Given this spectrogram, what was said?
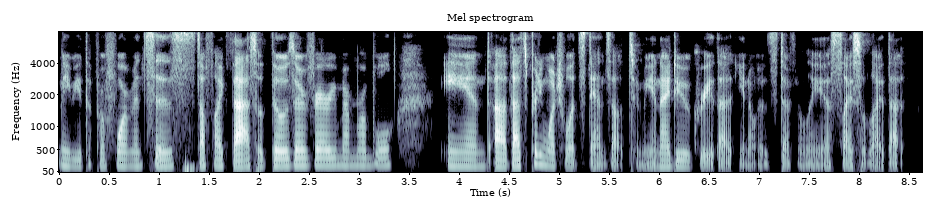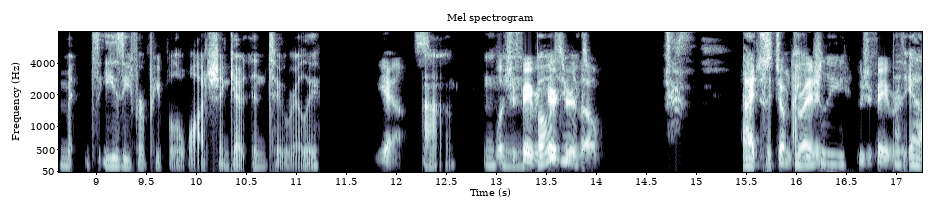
maybe the performances, stuff like that. So those are very memorable. And uh, that's pretty much what stands out to me. And I do agree that, you know, it's definitely a slice of life that it's easy for people to watch and get into, really. yeah. Uh, What's your mhm. favorite character your ex- though? I just jumped I right in. usually, Who's your favorite? yeah,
